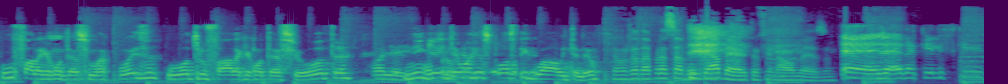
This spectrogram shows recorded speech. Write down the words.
Um fala que acontece uma coisa, o outro fala que acontece outra. Olha aí. Ninguém tem uma resposta igual, entendeu? Então já dá para saber que é aberto o final mesmo. É, já é daqueles que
